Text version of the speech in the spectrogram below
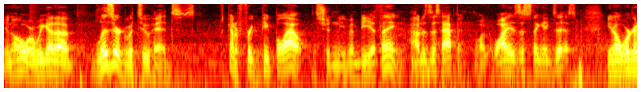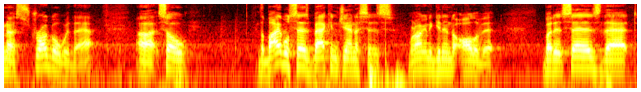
You know, or we got a lizard with two heads. It's going to freak people out. This shouldn't even be a thing. How does this happen? Why does this thing exist? You know, we're going to struggle with that. Uh, so the Bible says back in Genesis, we're not going to get into all of it, but it says that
